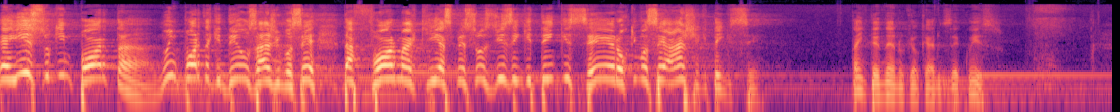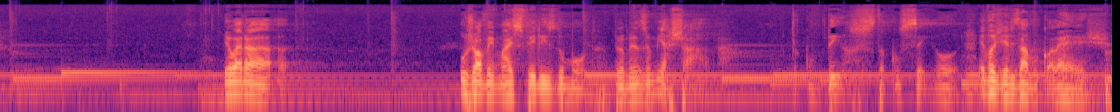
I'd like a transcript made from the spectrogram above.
é isso que importa. Não importa que Deus age em você da forma que as pessoas dizem que tem que ser, ou que você acha que tem que ser. Está entendendo o que eu quero dizer com isso? Eu era o jovem mais feliz do mundo. Pelo menos eu me achava. Deus, estou com o Senhor. Evangelizava o colégio.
